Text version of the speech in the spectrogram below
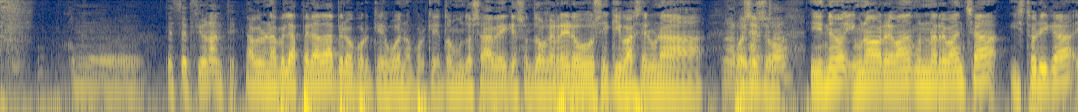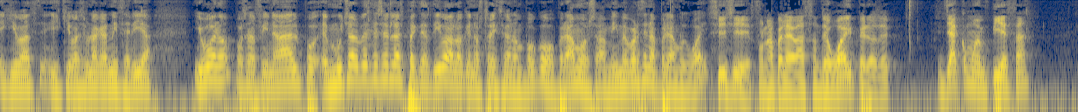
como decepcionante. A ver, una pelea esperada, pero porque, bueno, porque todo el mundo sabe que son dos guerreros y que iba a ser una... Una pues eso. revancha. Y, no, y una, reva- una revancha histórica y que, iba a, y que iba a ser una carnicería. Y bueno, pues al final, pues, muchas veces es la expectativa lo que nos traiciona un poco. Pero vamos, a mí me parece una pelea muy guay. Sí, sí, fue una pelea bastante guay, pero de... ya como empieza,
